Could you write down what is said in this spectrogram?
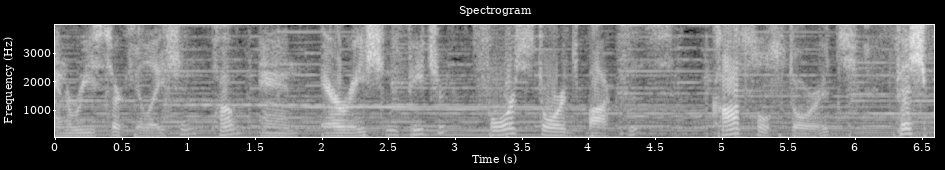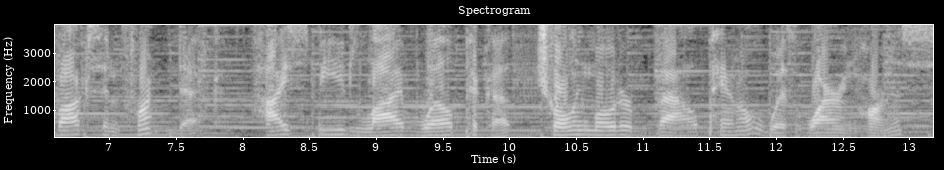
and recirculation, pump and aeration feature, four storage boxes, console storage, fish box and front deck, high speed live well pickup, trolling motor bow panel with wiring harness,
